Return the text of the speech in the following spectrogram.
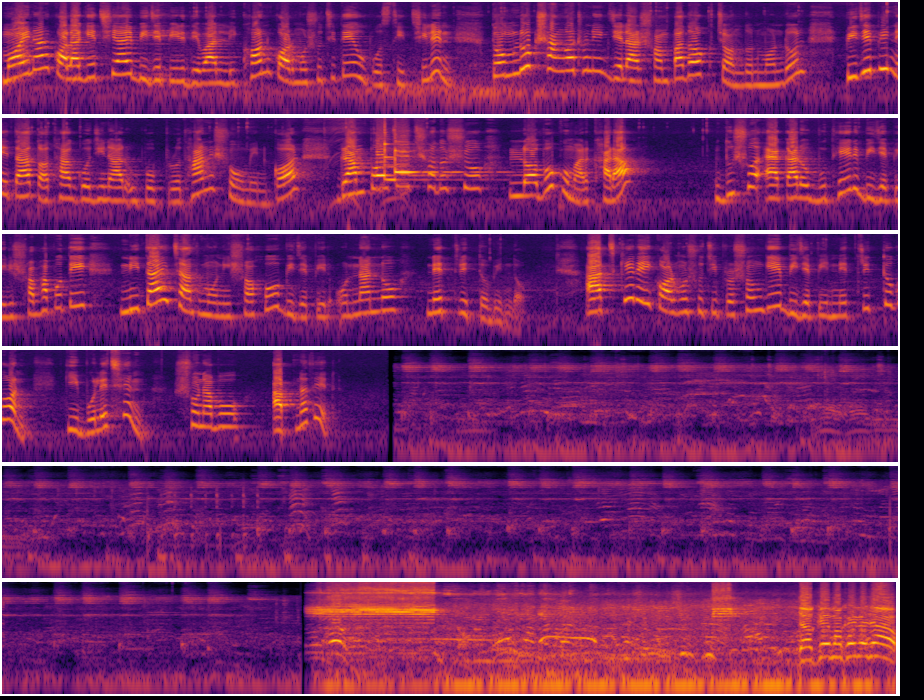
ময়নার কলাগেছিয়ায় বিজেপির দেওয়াল লিখন কর্মসূচিতে উপস্থিত ছিলেন তমলুক সাংগঠনিক জেলার সম্পাদক চন্দন মণ্ডল, বিজেপি নেতা তথা গজিনার উপপ্রধান সৌমেন কর, গ্রাম পঞ্চায়েত সদস্য লবকুমার খাড়া দুশো এগারো বুথের বিজেপির সভাপতি নিতাই চাঁদমণি সহ বিজেপির অন্যান্য নেতৃত্ববৃন্দ। আজকের এই কর্মসূচি প্রসঙ্গে বিজেপির নেতৃত্বগণ কি বলেছেন শোনাব আপনাদের। ওকে মাখাইবে যাও।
